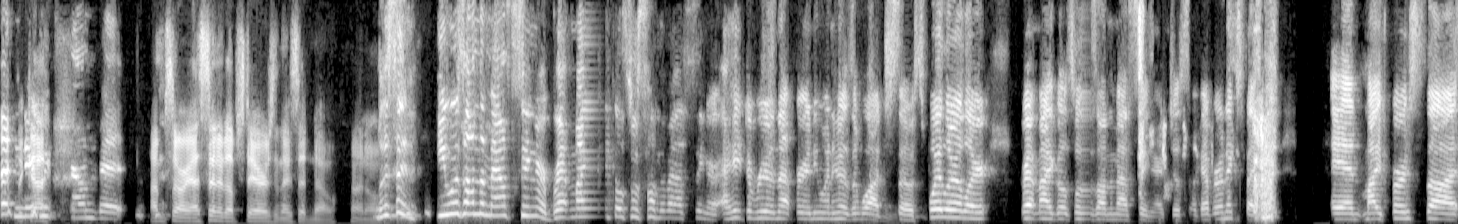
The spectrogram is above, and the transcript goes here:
oh The new guy- sound bit. I'm sorry, I sent it upstairs and they said no. I don't. Listen, he was on The Masked Singer. Bret Michaels was on The Masked Singer. I hate to ruin that for anyone who hasn't watched. So, spoiler alert: Bret Michaels was on The Masked Singer, just like everyone expected. And my first thought,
